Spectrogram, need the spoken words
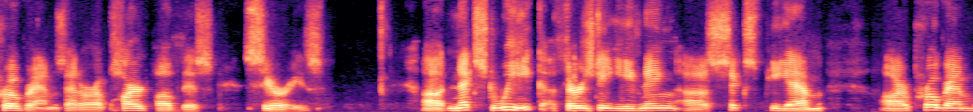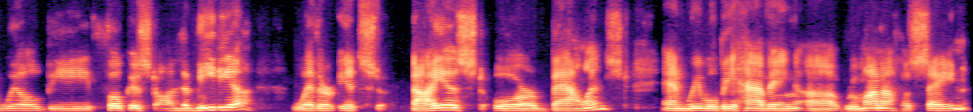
programs that are a part of this series. Uh, next week, Thursday evening, uh, 6 p.m., our program will be focused on the media, whether it's biased or balanced. And we will be having uh, Rummana Hussain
